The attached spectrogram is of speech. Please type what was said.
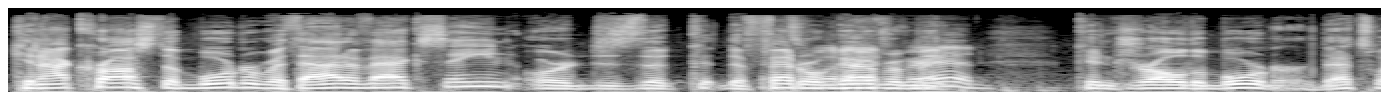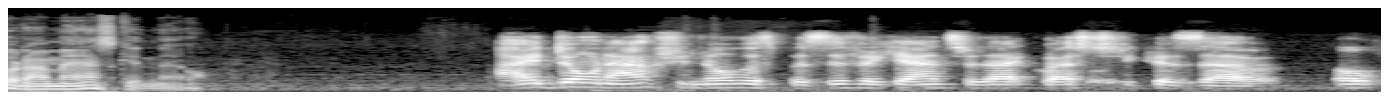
Can I cross the border without a vaccine, or does the the federal government control the border? That's what I'm asking, though. I don't actually know the specific answer to that question because, uh, oh,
